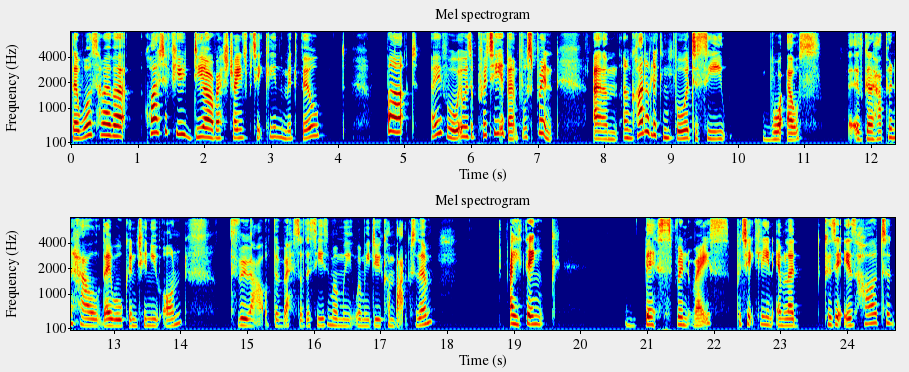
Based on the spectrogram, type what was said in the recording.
There was, however, quite a few DRS trains, particularly in the midfield, but overall, it was a pretty eventful sprint. Um, I'm kind of looking forward to see what else is going to happen, how they will continue on throughout the rest of the season when we when we do come back to them. I think this sprint race, particularly in Imola, because it is hard to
